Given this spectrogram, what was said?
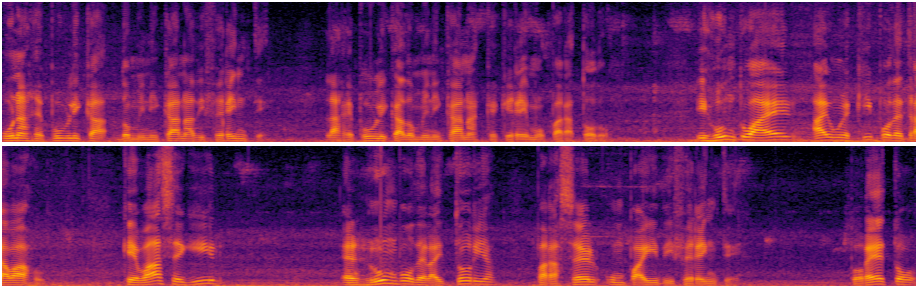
una República Dominicana diferente, la República Dominicana que queremos para todos. Y junto a él hay un equipo de trabajo que va a seguir el rumbo de la historia para ser un país diferente. Por esto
